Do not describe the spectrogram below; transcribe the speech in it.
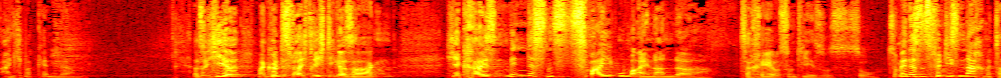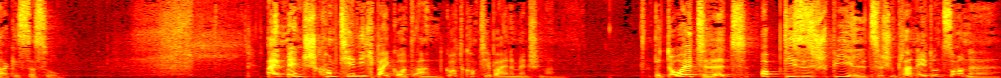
eigentlich mal kennenlernen. Also hier, man könnte es vielleicht richtiger sagen, hier kreisen mindestens zwei umeinander, Zachäus und Jesus. So. Zumindest für diesen Nachmittag ist das so. Ein Mensch kommt hier nicht bei Gott an, Gott kommt hier bei einem Menschen an. Bedeutet, ob dieses Spiel zwischen Planet und Sonne,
